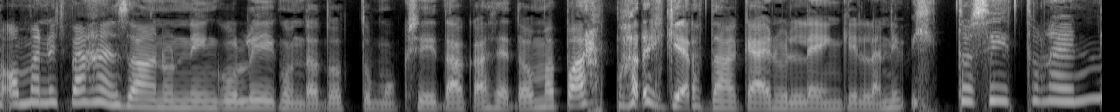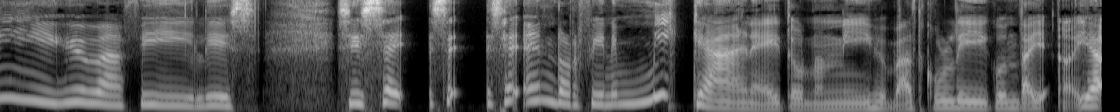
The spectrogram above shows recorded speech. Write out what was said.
olen mä nyt vähän saanut niin kuin liikuntatottumuksia takaisin, että olen pari, pari kertaa käynyt lenkillä, niin vittu, siitä tulee niin hyvä fiilis. Siis se, se, se endorfiini, mikään ei tunnu niin hyvältä kuin liikunta. Ja, ja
